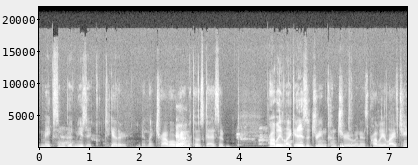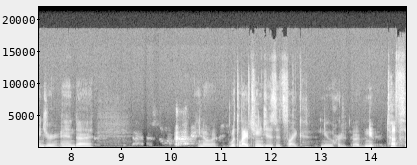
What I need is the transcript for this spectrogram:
make some good music together and like travel yeah. around with those guys that probably like it is a dream come true and it's probably a life changer and uh you know with life changes it's like new hard uh, new tough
